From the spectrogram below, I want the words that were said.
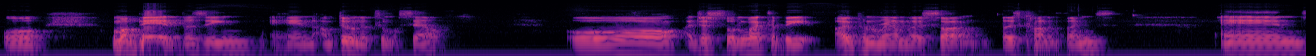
or I'm a bad busy and I'm doing it to myself, or I just sort of like to be open around those those kind of things. And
